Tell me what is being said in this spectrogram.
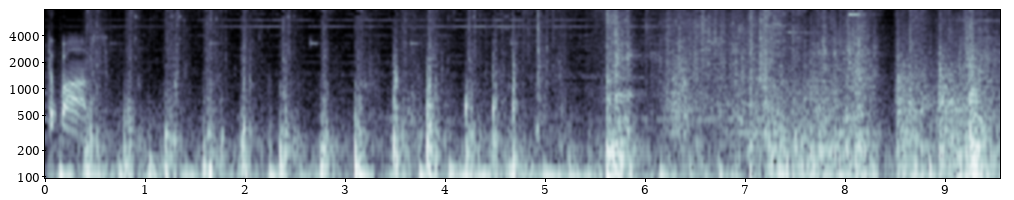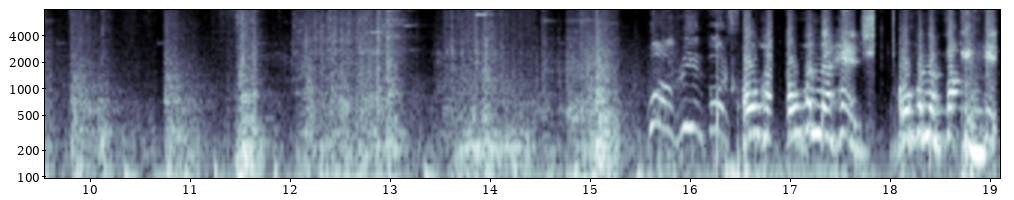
Protect the bombs. Wall reinforced! Open, open the hedge! Open the fucking hedge!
